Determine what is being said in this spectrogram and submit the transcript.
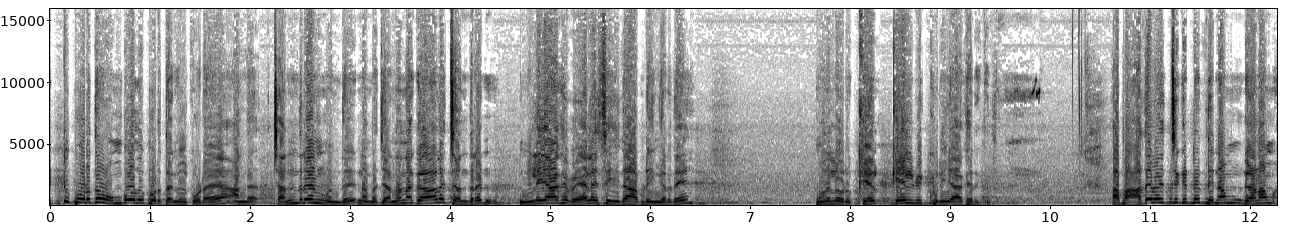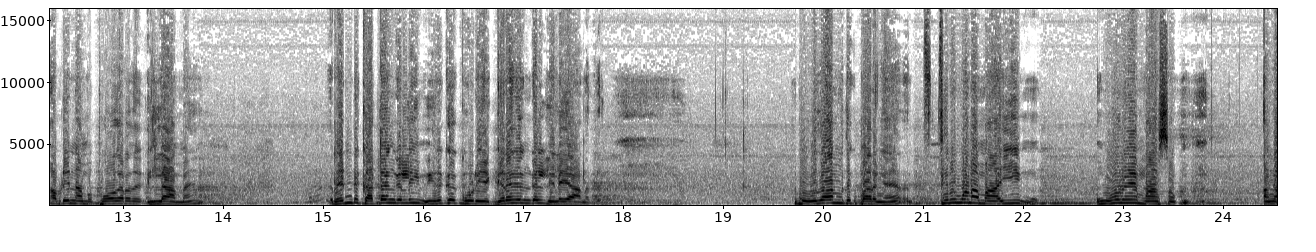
எட்டு பொருத்தம் ஒம்பது பொருத்தங்கள் கூட அந்த சந்திரன் வந்து நம்ம ஜனனகால சந்திரன் நிலையாக வேலை செய்தா அப்படிங்கிறதே முதல்ல ஒரு கேள் கேள்விக்குறியாக இருக்குது. அப்போ அதை வச்சுக்கிட்டு தினம் கணம் அப்படின்னு நம்ம போகிறது இல்லாமல் ரெண்டு கட்டங்களையும் இருக்கக்கூடிய கிரகங்கள் நிலையானது. இப்போ உதாரணத்துக்கு பாருங்கள் திருமணமாகி மூணே மாதம் அந்த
